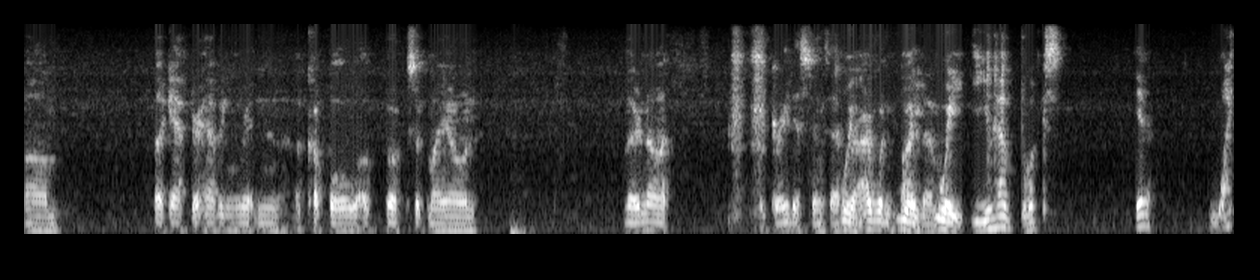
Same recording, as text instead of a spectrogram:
um like after having written a couple of books of my own they're not the greatest things ever Wait, i wouldn't buy Wait, them wait, you have books? Yeah. What?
